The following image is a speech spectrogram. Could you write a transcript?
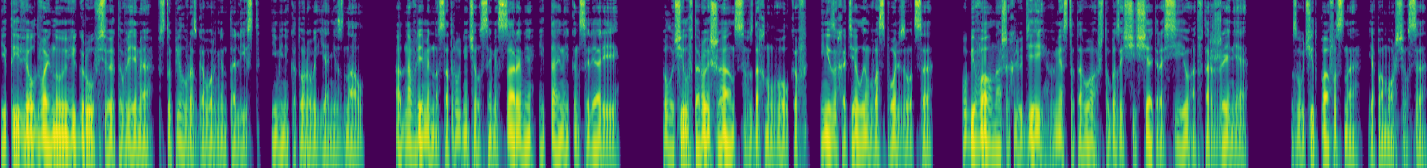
И ты вел двойную игру все это время, вступил в разговор менталист, имени которого я не знал. Одновременно сотрудничал с эмиссарами и тайной канцелярией. «Получил второй шанс», — вздохнул Волков, «и не захотел им воспользоваться. Убивал наших людей вместо того, чтобы защищать Россию от вторжения. Звучит пафосно, я поморщился.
